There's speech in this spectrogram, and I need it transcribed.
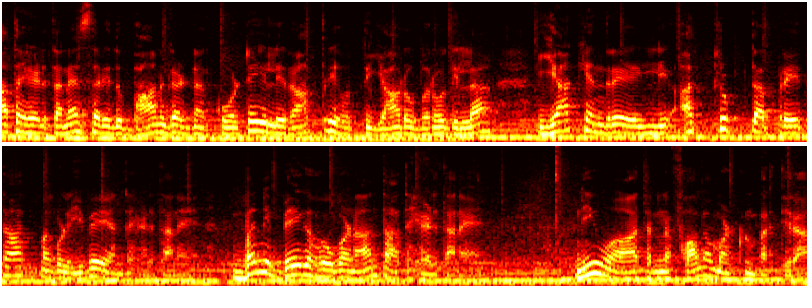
ಆತ ಹೇಳ್ತಾನೆ, ಸರ್, ಇದು ಭಾನ್ಗಢ್ನ ಕೋಟೆ. ಇಲ್ಲಿ ರಾತ್ರಿ ಹೊತ್ತು ಯಾರು ಬರೋದಿಲ್ಲ. ಯಾಕೆಂದ್ರೆ ಇಲ್ಲಿ ಅತೃಪ್ತ ಪ್ರೇತಾತ್ಮಗಳು ಇವೆ ಅಂತ ಹೇಳ್ತಾನೆ. ಬನ್ನಿ, ಬೇಗ ಹೋಗೋಣ ಅಂತ ಆತ ಹೇಳ್ತಾನೆ. ನೀವು ಆತನ ಫಾಲೋ ಮಾಡ್ಕೊಂಡು ಬರ್ತೀರಾ?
